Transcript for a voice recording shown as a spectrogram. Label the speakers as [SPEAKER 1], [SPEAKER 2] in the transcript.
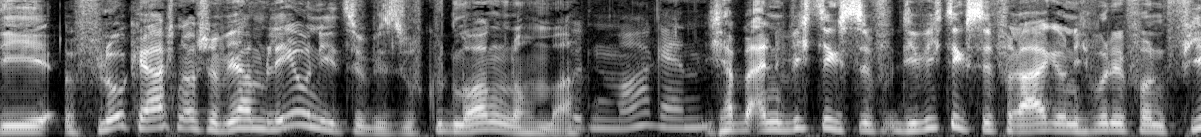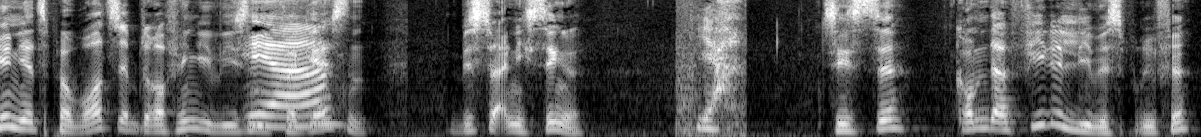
[SPEAKER 1] Die Flo Kerschner Show, wir haben Leonie zu Besuch. Guten Morgen nochmal.
[SPEAKER 2] Guten Morgen.
[SPEAKER 1] Ich habe eine wichtigste, die wichtigste Frage und ich wurde von vielen jetzt per WhatsApp darauf hingewiesen,
[SPEAKER 3] Ja.
[SPEAKER 1] vergessen. Bist du eigentlich Single?
[SPEAKER 2] Ja.
[SPEAKER 1] Siehst du? Kommen da viele Liebesbriefe?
